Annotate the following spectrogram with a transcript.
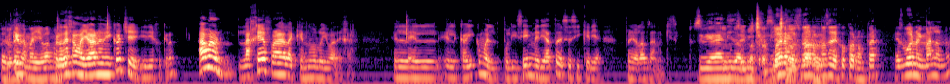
Pero Porque- déjame llevarme. Pero déjame llevarme mi coche. Y dijo que no. Ah, bueno, la jefa era la que no lo iba a dejar. El, el, el que ahí como el policía inmediato, ese sí quería. Pero la otra no quiso. Si hubieran ido Sí, a Micho. Bueno, Sí, pues no, no se dejó corromper. Es bueno y malo, ¿no?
